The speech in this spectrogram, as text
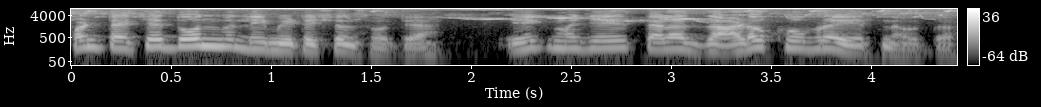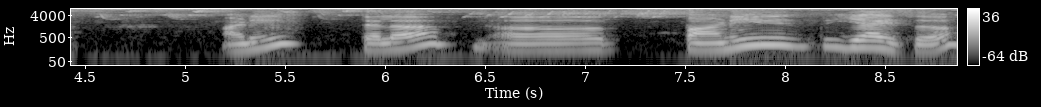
पण त्याचे दोन लिमिटेशन्स होत्या. एक म्हणजे त्याला जाडं खोबरं येत नव्हतं. आणि त्याला पाणी यायचं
